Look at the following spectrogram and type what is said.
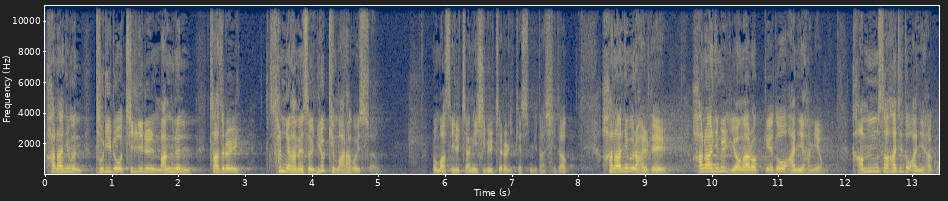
하나님은 불의로 진리를 막는 자들을 설명하면서 이렇게 말하고 있어요. 로마서 1장 21절을 읽겠습니다. 시작. 하나님을 알되 하나님을 영화롭게도 아니하며 감사하지도 아니하고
